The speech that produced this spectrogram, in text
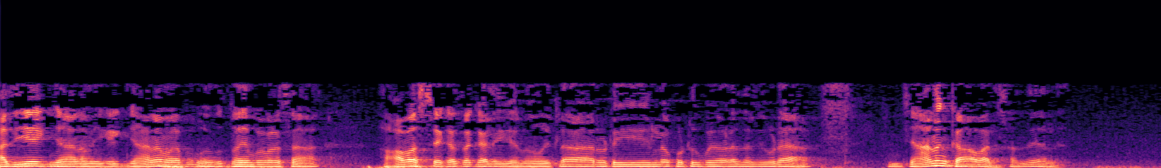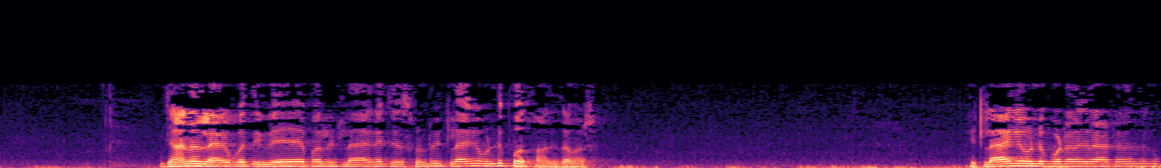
అది ఏ జ్ఞానం? ఇక జ్ఞానం ఉద్భవింపవలసిన ఆవశ్యకత కలిగను. ఇట్లా రొటీన్లో కొట్టుకుపోయే వాళ్ళందరికీ కూడా జ్ఞానం కావాలి. సందేహం లేదు. జ్ఞానం లేకపోతే ఇవే పనులు ఇట్లాగే చేసుకుంటూ ఇట్లాగే ఉండిపోతాం. అది తమాష. ఇట్లాగే ఉండిపోవడానికి రావటం ఎందుకు?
